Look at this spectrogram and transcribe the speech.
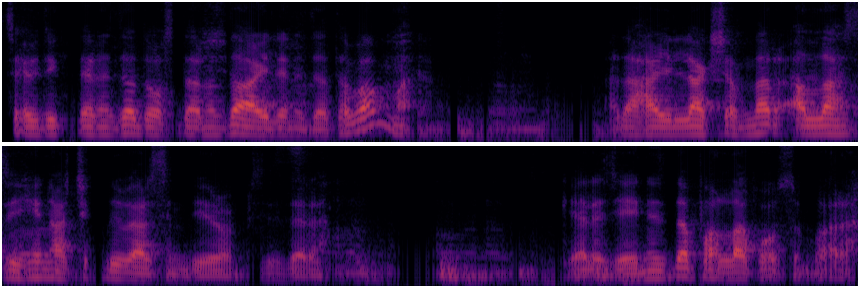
Sevdiklerinize, dostlarınıza, ailenize tamam mı? Hadi hayırlı akşamlar. Allah zihin açıklığı versin diyorum sizlere. Geleceğiniz de parlak olsun bana.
